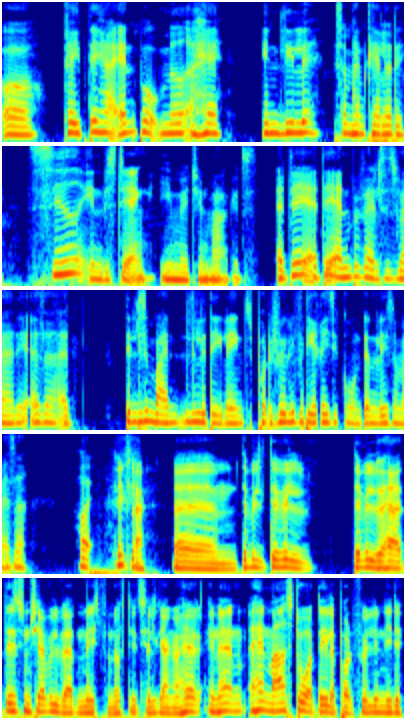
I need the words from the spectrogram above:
at gribe det her an på med at have en lille, som han kalder det, sideinvestering i emerging markets. Er det, er det anbefalesværdigt? Altså, at det er ligesom bare en lille del af ens portefølje, fordi risikoen, den ligesom er så høj. Helt klart. Øh, det, vil, det, vil, det, vil være, det synes jeg vil være den mest fornuftige tilgang. Og her, en, have en meget stor del af porteføljen i det,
